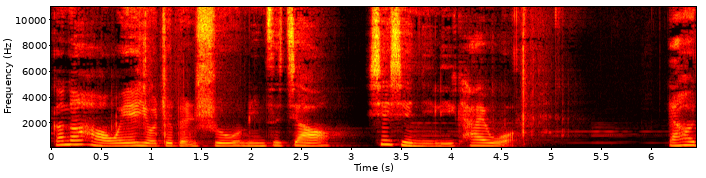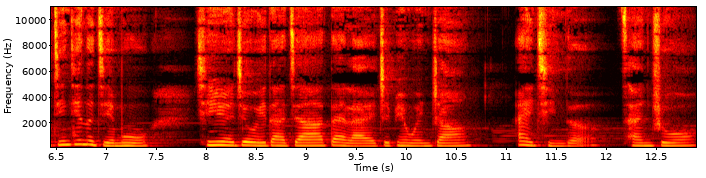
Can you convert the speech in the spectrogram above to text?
刚刚好，我也有这本书，名字叫《谢谢你离开我》。然后今天的节目，清月就为大家带来这篇文章《爱情的餐桌》。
